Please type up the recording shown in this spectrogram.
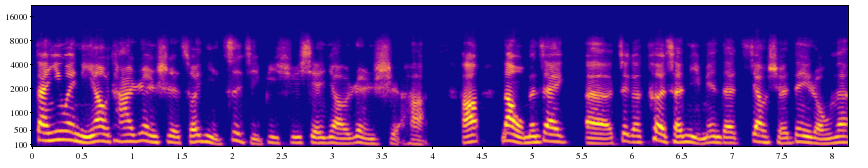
但因为你要他认识，所以你自己必须先要认识哈。好，那我们在呃这个课程里面的教学内容呢，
